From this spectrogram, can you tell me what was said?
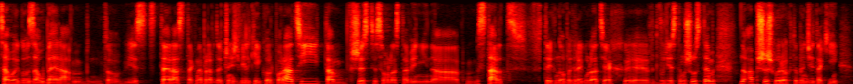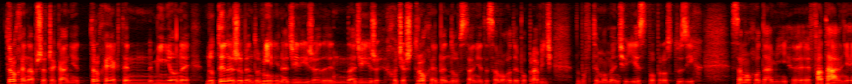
całego Zaubera. To jest teraz tak naprawdę część wielkiej korporacji, tam wszyscy są nastawieni na start tych nowych regulacjach e, w 26, no a przyszły rok to będzie taki trochę na przeczekanie, trochę jak ten miniony, no tyle, że będą mieli nadzieję, że, nadzieję, że chociaż trochę będą w stanie te samochody poprawić, no bo w tym momencie jest po prostu z ich samochodami e, fatalnie.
